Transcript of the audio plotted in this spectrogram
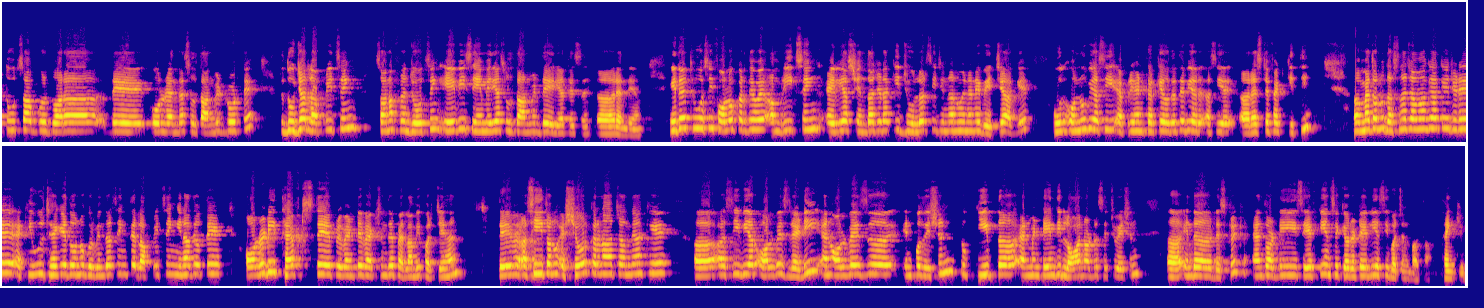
ਟੂਤ ਸਾਹਿਬ ਗੁਰਦੁਆਰਾ ਦੇ ਕੋਲ ਰਹਿੰਦਾ ਸੁਲਤਾਨਵਿੰਡ ਰੋਡ ਤੇ। ਤੇ ਦੂਜਾ ਲਵਪ੍ਰੀਤ ਸਿੰਘ ਸਨ of ਰਣਜੋਤ ਸਿੰਘ, ਇਹ ਵੀ ਸੇਮ ਏਰੀਆ ਸੁਲਤਾਨਵਿੰਡ ਦੇ ਏਰੀਆ ਤੇ ਰਹਿੰਦੇ ਆ। ਇਹਦੇ ਥਰੂ ਅਸੀਂ ਫੋਲੋ ਕਰਦੇ ਹੋਏ ਅਮਰੀਕ ਸਿੰਘ, ਏਲੀਅਸ ਸ਼ਿੰਦਾ, ਜਿਹੜਾ ਕਿ ਜੂਲਰ ਸੀ, ਜਿਨ੍ਹਾਂ ਨੂੰ ਇਹਨਾਂ ਨੇ ਵੇਚਿਆ ਅੱਗੇ। ਉਹਨੂੰ ਵੀ ਅਸੀਂ ਐਪਰੀਹੈਂਡ ਕਰਕੇ ਉਹਦੇ ਤੇ ਵੀ ਅਸੀਂ ਅਰੈਸਟ ਇਫੈਕਟ ਕੀਤੀ। ਮੈਂ ਤੁਹਾਨੂੰ ਦੱਸਣਾ ਚਾਹਾਂਗਾ ਕਿ ਜਿਹੜੇ ਅਕਿਊਜ਼ਡ ਹੈਗੇ ਦੋਨੋਂ ਗੁਰਵਿੰਦਰ ਸਿੰਘ ਤੇ ਲਵਪ੍ਰੀਤ ਸਿੰਘ, ਇਹਨਾਂ ਦੇ ਉੱਤੇ ਆਲਰੇਡੀ ਥੈਫਟਸ ਤੇ ਪ੍ਰੀਵੈਂਟਿਵ ਐਕਸ਼ਨ ਦੇ ਪਹਿਲਾਂ ਵੀ ਪਰਚੇ ਹਨ। ਤੇ ਅਸੀਂ ਤੁਹਾਨੂੰ ਅਸ਼ੋਰ ਕਰਨਾ ਚਾਹੁੰਦੇ ਹਾਂ ਕਿ ਅਸੀਂ we are always ready and always in position to keep the and maintain the law and order situation in the district and ਤੁਹਾਡੀ ਸੇਫਟੀ ਐਂਡ ਸਿਕਿਉਰਿਟੀ ਲਈ ਅਸੀਂ ਵਚਨਬੱਧ ਹਾਂ। Thank you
